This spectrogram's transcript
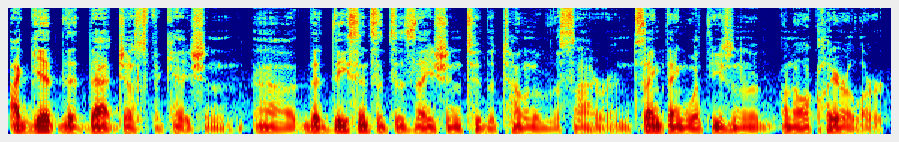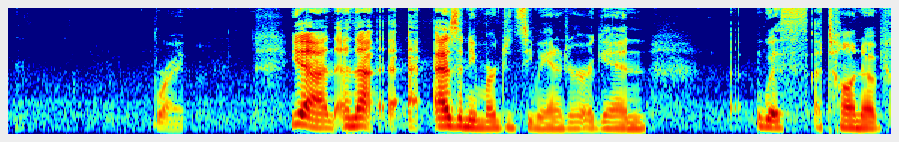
I get that that justification, uh, the desensitization to the tone of the siren. Same thing with using a, an all clear alert. Right. Yeah, and, and that as an emergency manager, again, with a ton of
